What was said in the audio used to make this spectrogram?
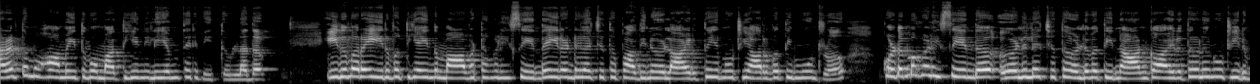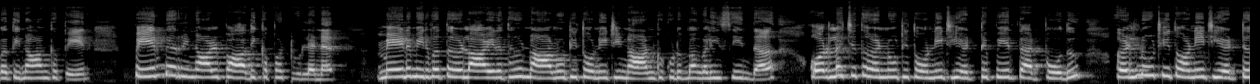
அனர்த்த முகாமைத்துவ மத்திய நிலையம் தெரிவித்துள்ளது. இதுவரை இருபத்தி ஐந்து மாவட்டங்களை சேர்ந்த இரண்டு லட்சத்து பதினேழாயிரத்து இருநூற்றி அறுபத்தி மூன்று குடும்பங்களை சேர்ந்த ஏழு லட்சத்து எழுபத்தி நான்காயிரத்து எழுநூற்றி இருபத்தி நான்கு பேர் பேரிடரினால் பாதிக்கப்பட்டுள்ளனர். மேலும் இருபத்தேழாயிரத்து நானூற்றி தொண்ணூற்றி நான்கு குடும்பங்களை சேர்ந்த ஒரு லட்சத்து எண்ணூற்றி தொண்ணூற்றி எட்டு பேர் தற்போது எழுநூற்றி தொண்ணூற்றி எட்டு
